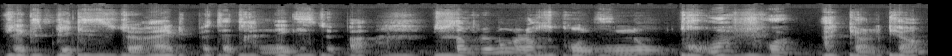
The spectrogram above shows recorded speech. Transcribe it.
j'explique cette règle, peut-être elle n'existe pas. Tout simplement, lorsqu'on dit non trois fois à quelqu'un,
